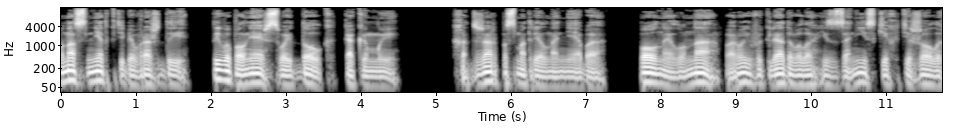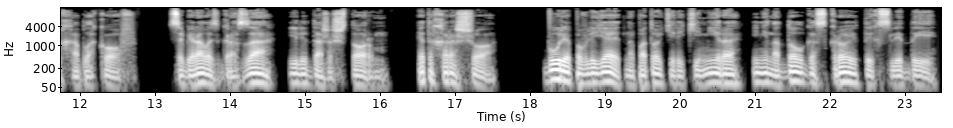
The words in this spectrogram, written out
У нас нет к тебе вражды. Ты выполняешь свой долг, как и мы». Хаджар посмотрел на небо. Полная луна порой выглядывала из-за низких тяжелых облаков. Собиралась гроза или даже шторм. Это хорошо. Буря повлияет на потоки реки мира и ненадолго скроет их следы.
